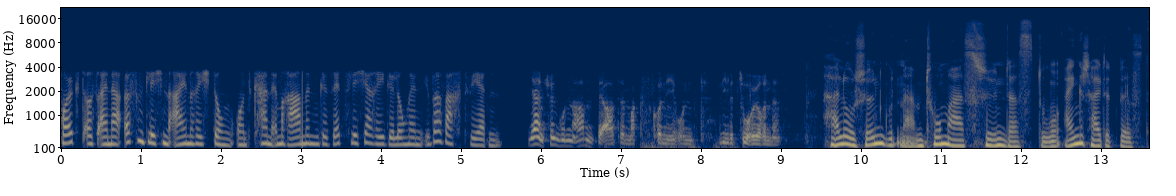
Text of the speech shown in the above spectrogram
folgt aus einer öffentlichen Einrichtung und kann im Rahmen gesetzlicher Regelungen überwacht werden. Ja, einen schönen guten Abend, Beate, Max, Conny und liebe Zuhörende. Hallo, schönen guten Abend, Thomas. Schön, dass du eingeschaltet bist.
